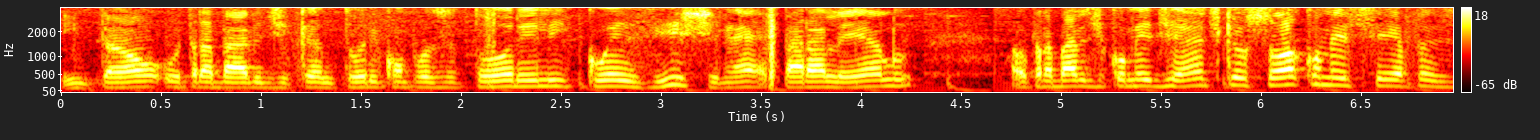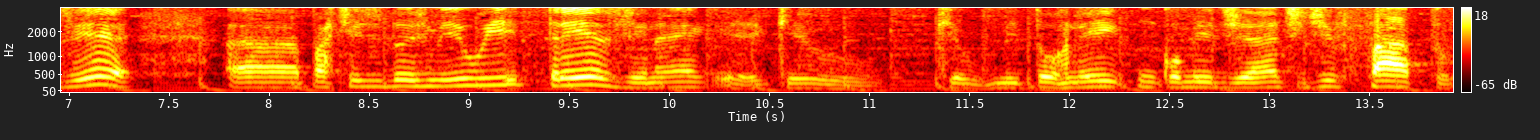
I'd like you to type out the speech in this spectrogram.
Então, o trabalho de cantor e compositor, ele coexiste, né? É paralelo ao trabalho de comediante que eu só comecei a fazer uh, a partir de 2013, né? Que eu, que eu me tornei um comediante de fato.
